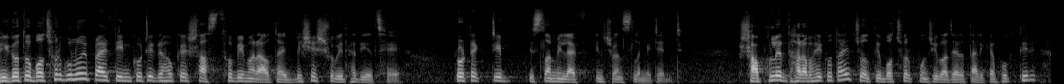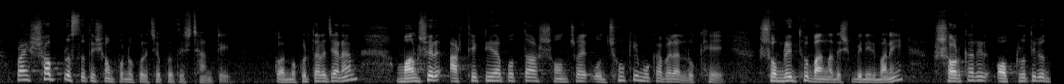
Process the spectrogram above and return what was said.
বিগত বছরগুলোয় প্রায় তিন কোটি গ্রাহকের স্বাস্থ্য বিমার আওতায় বিশেষ সুবিধা দিয়েছে প্রোটেক্টিভ ইসলামী লাইফ ইন্স্যুরেন্স লিমিটেড সাফল্যের ধারাবাহিকতায় চলতি বছর পুঁজিবাজারে তালিকাভুক্তির প্রায় সব প্রস্তুতি সম্পন্ন করেছে প্রতিষ্ঠানটি। কর্মকর্তারা জানান, মানুষের আর্থিক নিরাপত্তা, সঞ্চয় ও ঝুঁকি মোকাবেলার লক্ষ্যে সমৃদ্ধ বাংলাদেশ বিনির্মাণে সরকারের অপ্রতিরোধ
